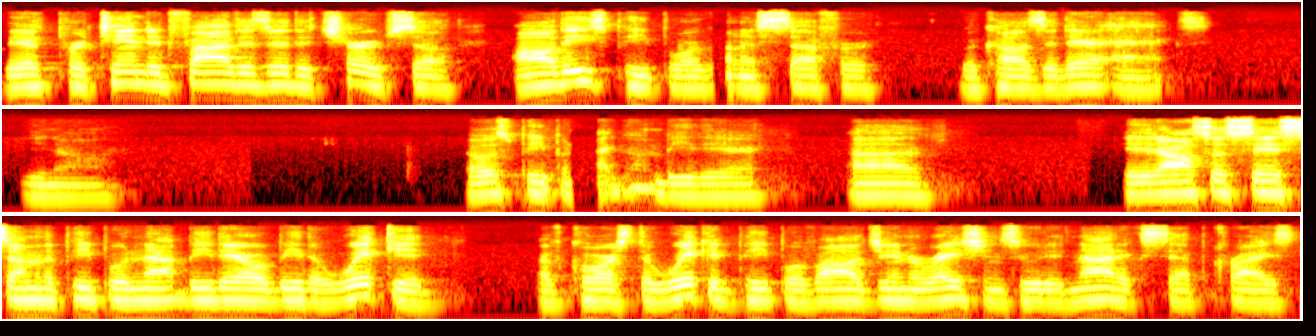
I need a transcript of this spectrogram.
They're pretended fathers of the church. So all these people are going to suffer because of their acts, you know. Those people are not going to be there. Uh, it also says some of the people who not be there will be the wicked of course, the wicked people of all generations who did not accept Christ.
